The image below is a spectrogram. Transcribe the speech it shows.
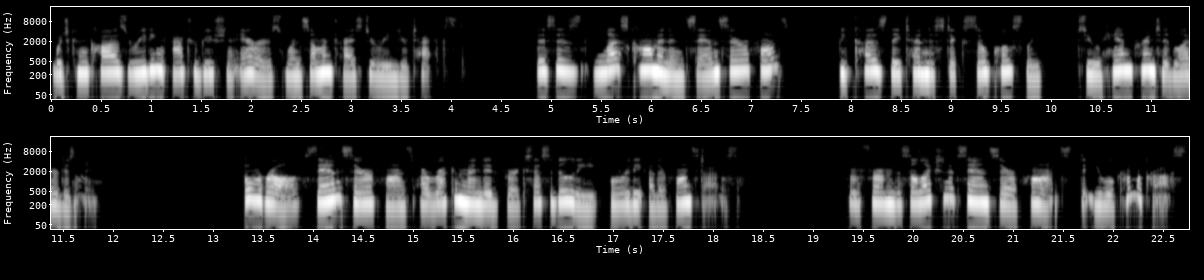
which can cause reading attribution errors when someone tries to read your text. This is less common in sans serif fonts because they tend to stick so closely to hand-printed letter design. Overall, sans serif fonts are recommended for accessibility over the other font styles. But from the selection of sans serif fonts that you will come across,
